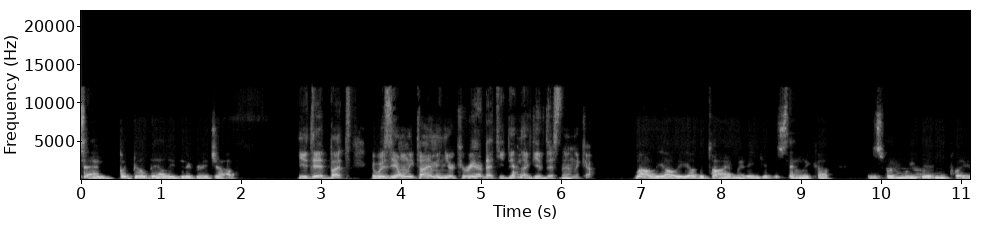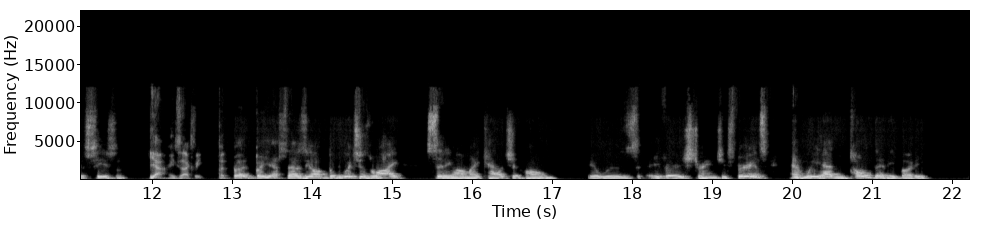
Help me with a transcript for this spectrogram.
but Bill Daly did a great job. You did, but it was the only time in your career that you did not give the Stanley Cup. Well, the only other time I didn't give the Stanley Cup is when we didn't play a season. Yeah, exactly. But but but yes, that was the but which is why sitting on my couch at home, it was a very strange experience, and we hadn't told anybody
